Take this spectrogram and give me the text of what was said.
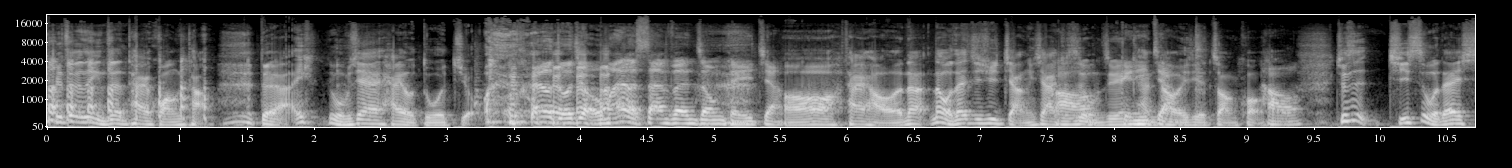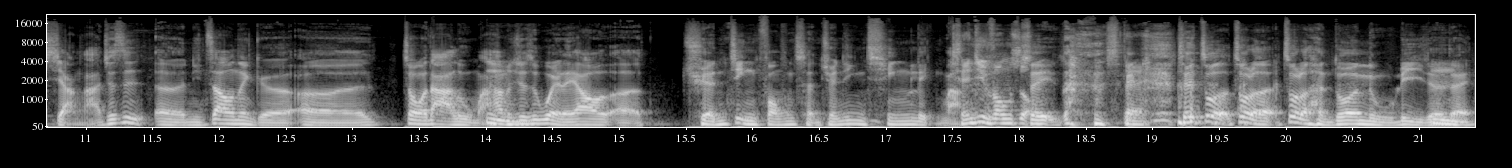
因为这个事情真的太荒唐。对啊，哎，我们现在还有多久？还有多久？我们还有三分钟可以讲。哦，太好了，那那我再继续讲一下，就是我们这边看到的一些状况。好，就是其实我在想啊，就是呃，你知道那个呃，中国大陆嘛，他们就是为了要呃。全境封城，全境清零嘛，全境封锁，所以 对，所以做做了做了很多的努力，对不对？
